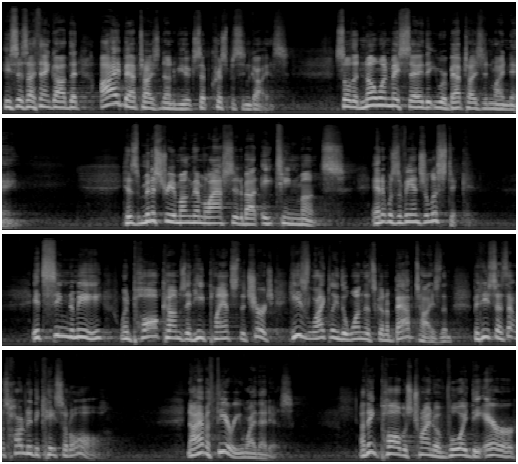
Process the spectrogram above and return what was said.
He says, I thank God that I baptized none of you except Crispus and Gaius, so that no one may say that you were baptized in my name. His ministry among them lasted about 18 months, and it was evangelistic. It seemed to me when Paul comes and he plants the church, he's likely the one that's going to baptize them. But he says that was hardly the case at all. Now, I have a theory why that is. I think Paul was trying to avoid the error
